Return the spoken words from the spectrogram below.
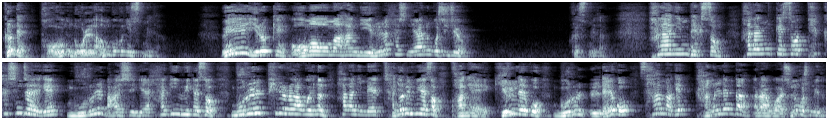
그런데 더욱 놀라운 부분이 있습니다. 왜 이렇게 어마어마한 일을 하시냐 하는 것이지요. 그렇습니다. 하나님 백성, 하나님께서 택하신 자에게 물을 마시게 하기 위해서 물을 필요로 하고 있는 하나님의 자녀를 위해서 광야에 길을 내고 물을 내고 사막에 강을 낸다라고 하시는 것입니다.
